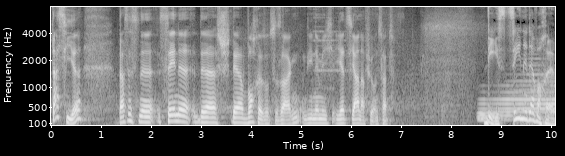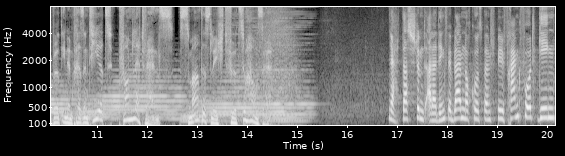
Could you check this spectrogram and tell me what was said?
das hier Das ist eine Szene der, der Woche sozusagen, die nämlich jetzt Jana für uns hat. Die Szene der Woche wird Ihnen präsentiert von LEDVANCE. Smartes Licht für zu Hause. Ja, das stimmt allerdings. Wir bleiben noch kurz beim Spiel Frankfurt gegen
